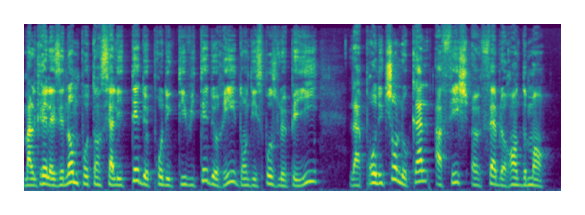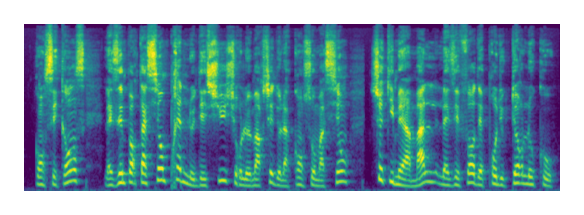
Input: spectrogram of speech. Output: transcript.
malgré les énormes potentialités de productivité de riz dont dispose le pays, la production locale affiche un faible rendement. Conséquence, les importations prennent le dessus sur le marché de la consommation, ce qui met à mal les efforts des producteurs locaux.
